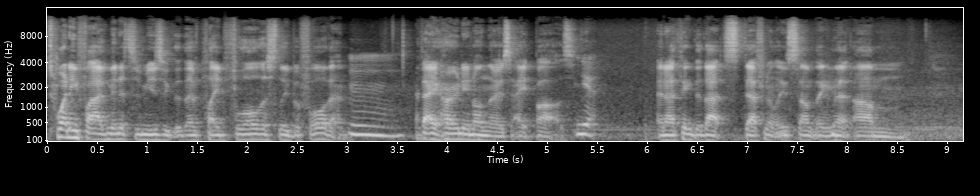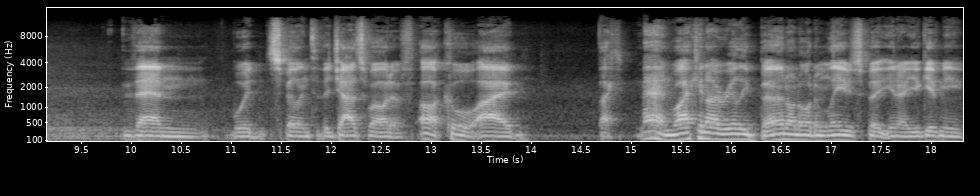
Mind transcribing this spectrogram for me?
25 minutes of music that they've played flawlessly before then. They hone in on those eight bars. Yeah. and I think that that's definitely something that um, then would spill into the jazz world of oh cool I like man why can I really burn on autumn leaves but you know you give me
